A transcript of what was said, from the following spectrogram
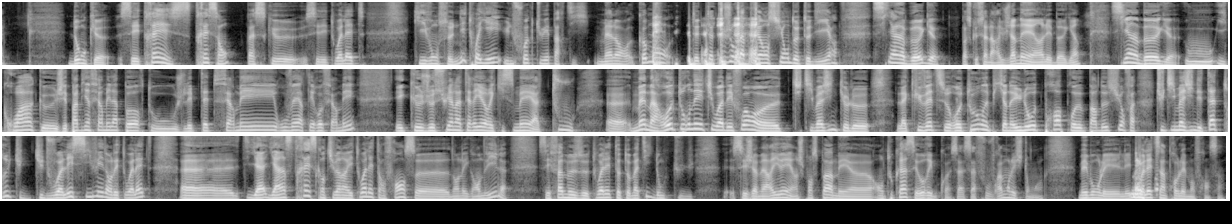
Donc, euh, c'est très stressant parce que c'est des toilettes qui vont se nettoyer une fois que tu es parti. Mais alors, comment Tu as toujours l'appréhension de te dire, s'il y a un bug, parce que ça n'arrive jamais, hein, les bugs, hein, s'il y a un bug où il croit que j'ai pas bien fermé la porte, ou je l'ai peut-être fermée, rouverte et refermée, et que je suis à l'intérieur et qui se met à tout, euh, même à retourner, tu vois, des fois, euh, tu t'imagines que le la cuvette se retourne et puis qu'il y en a une autre propre par-dessus. Enfin, tu t'imagines des tas de trucs, tu, tu te vois lessiver dans les toilettes. Euh, Il y, a, il y a un stress quand tu vas dans les toilettes en France, euh, dans les grandes villes, ces fameuses toilettes automatiques. Donc, tu, c'est jamais arrivé, hein, je pense pas, mais euh, en tout cas, c'est horrible, quoi. Ça, ça fout vraiment les jetons. hein. Mais bon, les, les Mais- toilettes, c'est un problème en France. hein.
